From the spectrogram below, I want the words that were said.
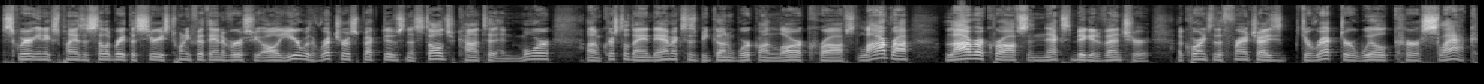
Square Enix plans to celebrate the series' 25th anniversary all year with retrospectives, nostalgia content, and more. Um, Crystal Dynamics has begun work on Lara Croft's Lara Lara Croft's next big adventure, according to the franchise director Will Kerslake.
